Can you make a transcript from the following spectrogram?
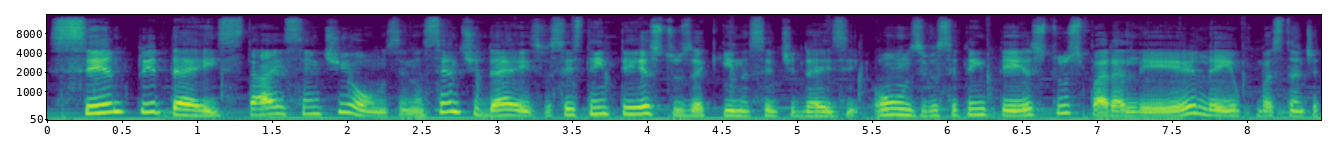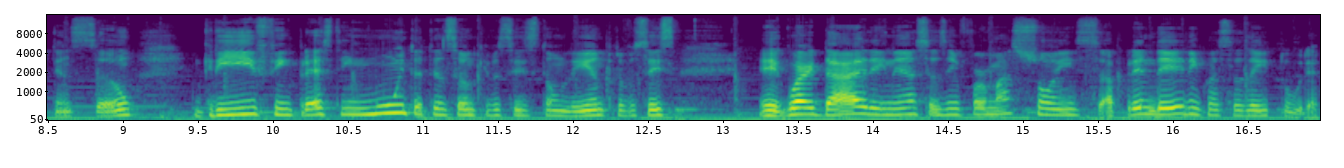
110, tá? E 111. Na 110, vocês têm textos aqui na 110 e 11, você tem textos para ler, leiam com bastante atenção, grifem, prestem muita atenção que vocês estão lendo, para vocês é, guardarem né, essas informações, aprenderem com essa leitura.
